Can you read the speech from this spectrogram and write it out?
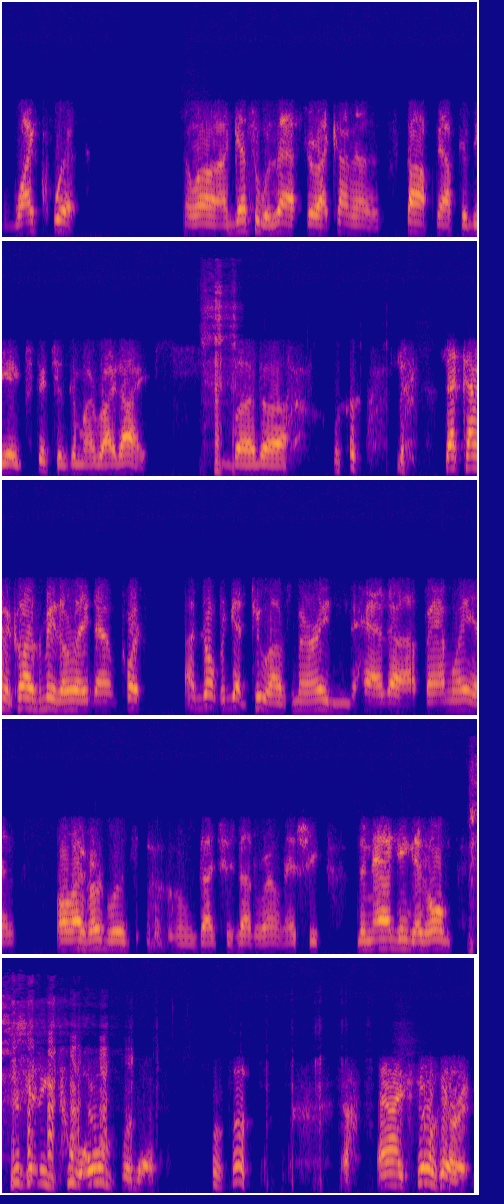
Why quit? Well, I guess it was after I kind of stopped after the eight stitches in my right eye, but uh, that kind of caused me to lay down. Of course, uh, don't forget too, I was married and had a family, and all I heard was, "Oh God, she's not around, is she?" The nagging at home. You're getting too old for this. and I still hear it.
